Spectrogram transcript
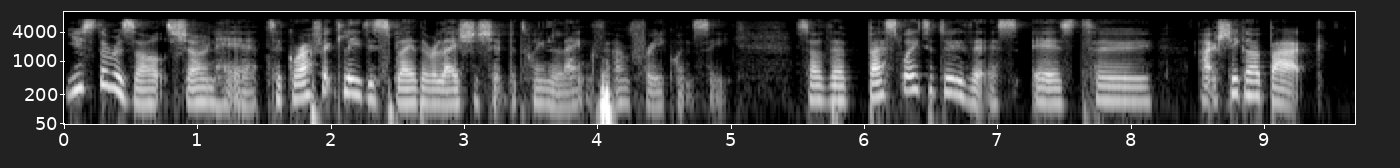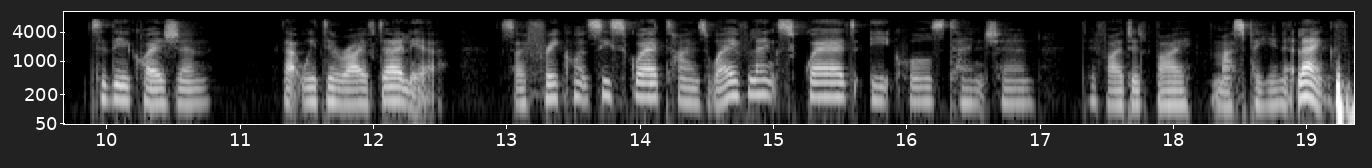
Use the results shown here to graphically display the relationship between length and frequency. So the best way to do this is to actually go back to the equation that we derived earlier. So frequency squared times wavelength squared equals tension divided by mass per unit length.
